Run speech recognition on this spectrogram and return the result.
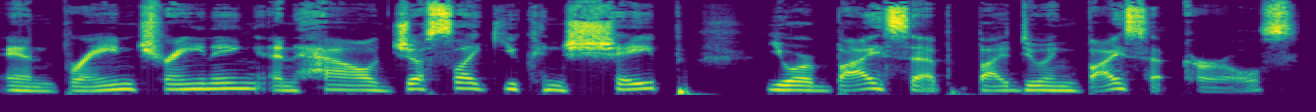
and brain training and how just like you can shape your bicep by doing bicep curls,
